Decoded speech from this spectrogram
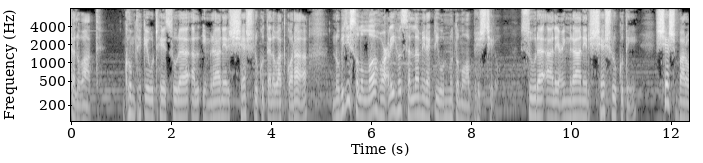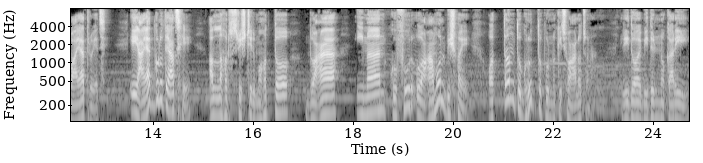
তেলোয়াত ঘুম থেকে উঠে সুরা আল ইমরানের শেষ রুকু তেলোয়াত করা নবীজি সাল আলিহসাল্লামের একটি অন্যতম অভ্যেস ছিল। সুরা আলে ইমরানের শেষ রুকুতে শেষ বারো আয়াত রয়েছে। এই আয়াতগুলোতে আছে আল্লাহর সৃষ্টির মহত্ব, দোয়া ইমান কুফুর ও আমল বিষয়ে অত্যন্ত গুরুত্বপূর্ণ কিছু আলোচনা। হৃদয় বিদীর্ণকারী,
